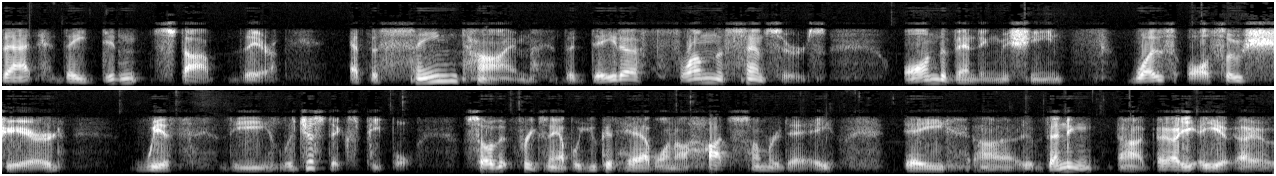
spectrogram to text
that they didn't stop there. At the same time, the data from the sensors on the vending machine was also shared with the logistics people. So that, for example, you could have on a hot summer day a uh, vending uh, a, a, a,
